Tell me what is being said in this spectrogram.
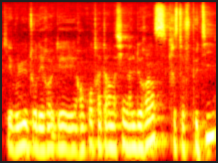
qui évolue autour des, des, rencontres internationales de Reims, Christophe Petit,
